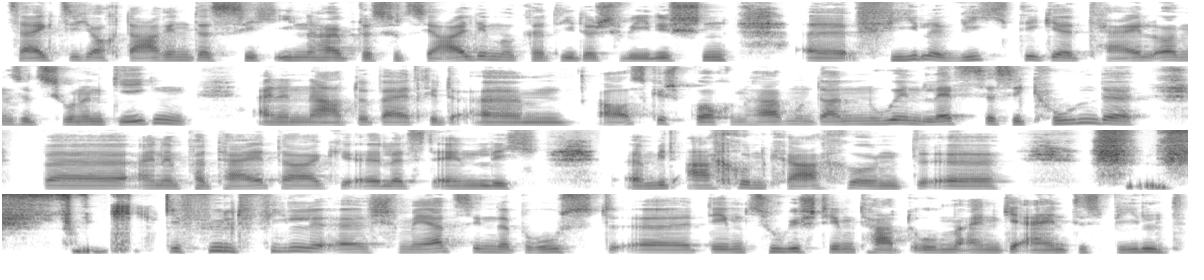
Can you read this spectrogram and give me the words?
zeigt sich auch darin, dass sich innerhalb der Sozialdemokratie der schwedischen äh, viele wichtige Teilorganisationen gegen einen NATO-Beitritt ähm, ausgesprochen haben und dann nur in letzter Sekunde bei einem Parteitag äh, letztendlich äh, mit Ach und Krach und äh, gefühlt viel äh, Schmerz in der Brust äh, dem zugestimmt hat, um ein geeintes Bild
